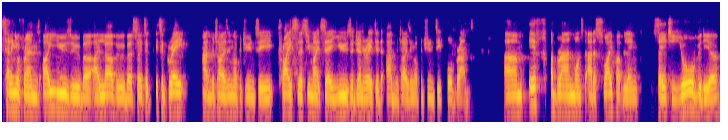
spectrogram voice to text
telling your friends, "I use Uber, I love Uber." So it's a it's a great advertising opportunity, priceless, you might say, user-generated advertising opportunity for brands. Um, if a brand wants to add a swipe up link, say to your video,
